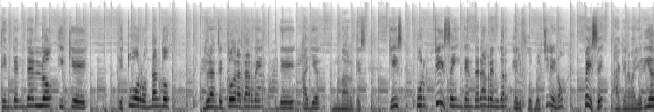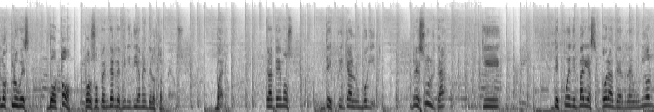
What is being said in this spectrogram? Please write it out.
entenderlo y que estuvo rondando durante toda la tarde de ayer martes que es por qué se intentará reanudar el fútbol chileno, pese a que la mayoría de los clubes votó por suspender definitivamente los torneos. Bueno, tratemos de explicarlo un poquito. Resulta que después de varias horas de reunión,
